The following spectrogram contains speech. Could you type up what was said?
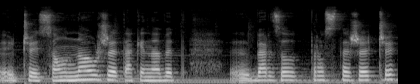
y, czy są noże, takie nawet y, bardzo proste rzeczy,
